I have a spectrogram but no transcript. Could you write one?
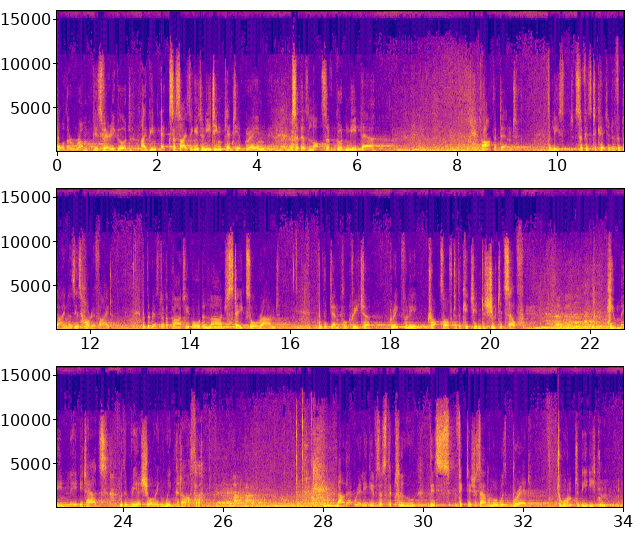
Or the rump is very good. I've been exercising it and eating plenty of grain, so there's lots of good meat there. Arthur Dent the least sophisticated of the diners is horrified. But the rest of the party order large steaks all round. And the gentle creature gratefully trots off to the kitchen to shoot itself. Humanely, it adds, with a reassuring wink at Arthur. Now, that really gives us the clue. This fictitious animal was bred to want to be eaten.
